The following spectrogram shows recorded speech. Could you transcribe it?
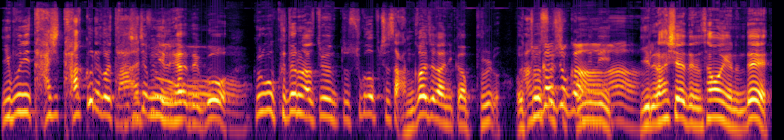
이분이 다시 다 꺼내고 다시. 정리를 해야 되고 그리고 그대로 놔두면 또 수거업체에서 안 가져가니까 불, 어쩔 안수 없이 가져가. 본인이 일을 하셔야 되는 상황이었는데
